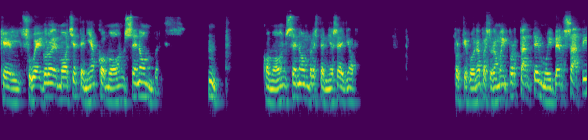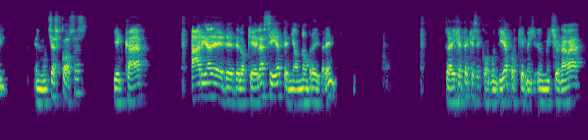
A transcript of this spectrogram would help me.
que el suegro de Moche tenía como 11 nombres. Hmm. Como 11 nombres tenía ese señor. Porque fue una persona muy importante, muy versátil en muchas cosas y en cada área de, de lo que él hacía tenía un nombre diferente. Entonces hay gente que se confundía porque mencionaba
